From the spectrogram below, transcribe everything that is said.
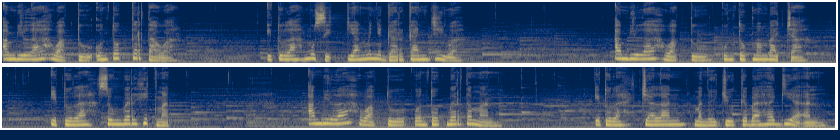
Ambillah waktu untuk tertawa. Itulah musik yang menyegarkan jiwa. Ambillah waktu untuk membaca. Itulah sumber hikmat. Ambillah waktu untuk berteman itulah jalan menuju kebahagiaan.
